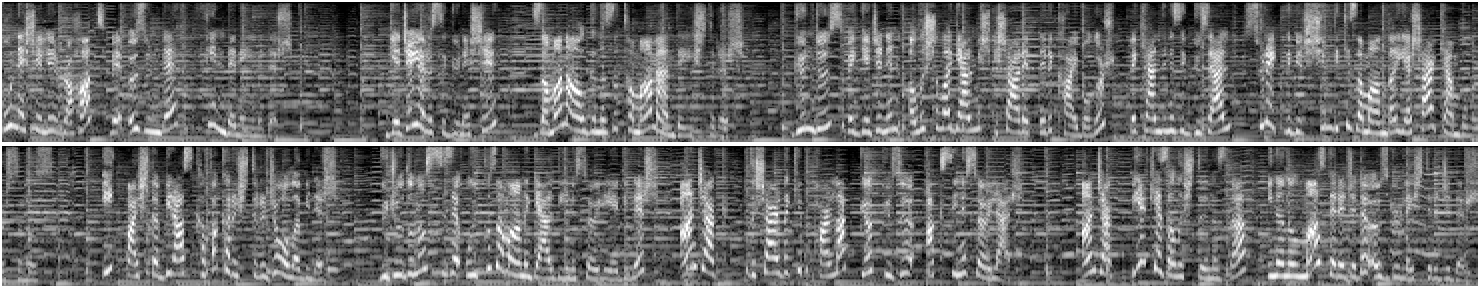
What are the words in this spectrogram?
Bu neşeli, rahat ve özünde Fin deneyimidir. Gece yarısı güneşi zaman algınızı tamamen değiştirir. Gündüz ve gecenin alışılagelmiş işaretleri kaybolur ve kendinizi güzel, sürekli bir şimdiki zamanda yaşarken bulursunuz. İlk başta biraz kafa karıştırıcı olabilir. Vücudunuz size uyku zamanı geldiğini söyleyebilir. Ancak dışarıdaki parlak gökyüzü aksini söyler. Ancak bir kez alıştığınızda inanılmaz derecede özgürleştiricidir.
